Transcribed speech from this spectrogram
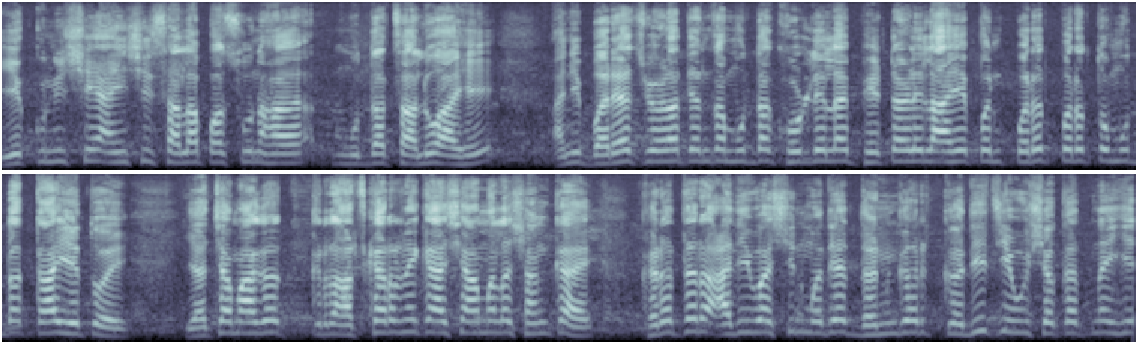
एकोणीसशे ऐंशी सालापासून हा मुद्दा चालू आहे आणि बऱ्याच वेळा त्यांचा मुद्दा खोडलेला आहे फेटाळलेला आहे पण परत परत तो मुद्दा का येतोय? याच्या मागं राजकारण आहे का अशी आम्हाला शंका आहे. खरं तर आदिवासींमध्ये धनगर कधीच येऊ शकत नाही हे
